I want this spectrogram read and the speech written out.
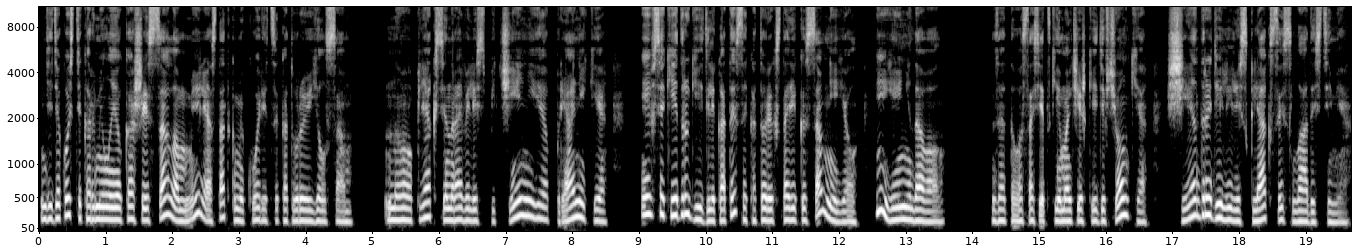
Дядя Костя кормил ее кашей с салом или остатками курицы, которую ел сам. Но Кляксе нравились печенье, пряники и всякие другие деликатесы, которых старик и сам не ел и ей не давал. Зато соседские мальчишки и девчонки щедро делились с Кляксой сладостями.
